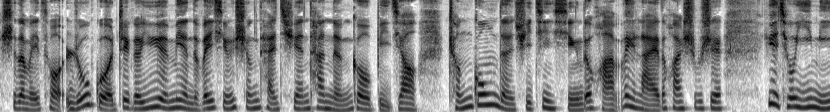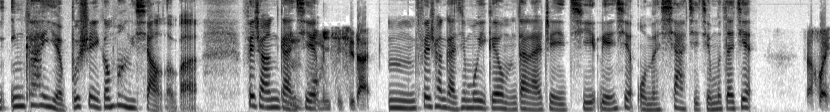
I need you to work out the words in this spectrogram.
是的，没错。如果这个月面的微型生态圈它能够比较成功的去进行的话，未来的话是不是月球移民应该也不是一个梦想了吧？非常感谢，我们一起期待。嗯，非常感谢木易给我们带来这一期连线，我们下期节目再见。再会。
